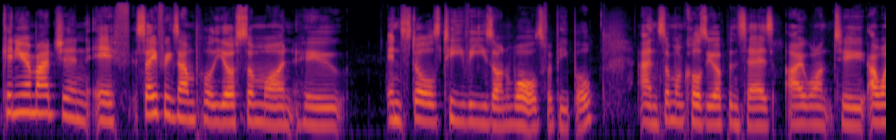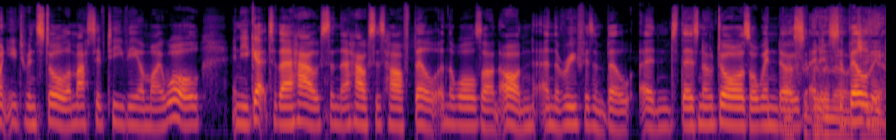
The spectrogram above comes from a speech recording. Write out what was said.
can you imagine if, say, for example, you're someone who installs TVs on walls for people, and someone calls you up and says, "I want to, I want you to install a massive TV on my wall," and you get to their house and their house is half built and the walls aren't on and the roof isn't built and there's no doors or windows and it's a building, yeah.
